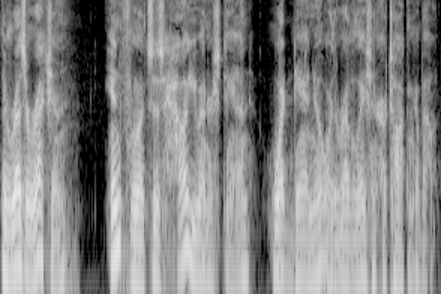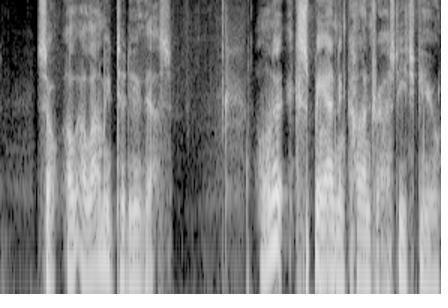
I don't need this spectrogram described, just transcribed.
the resurrection influences how you understand what Daniel or the Revelation are talking about. So allow me to do this. I want to expand and contrast each view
